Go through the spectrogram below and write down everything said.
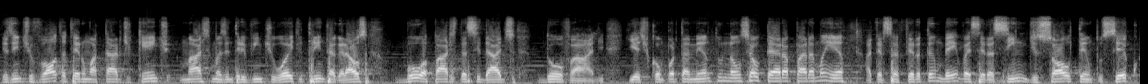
e a gente volta a ter uma tarde quente, máximas entre 28 e 30 graus, boa parte das cidades do Vale. E este comportamento não se altera para amanhã. A terça-feira também vai ser assim, de sol, tempo seco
